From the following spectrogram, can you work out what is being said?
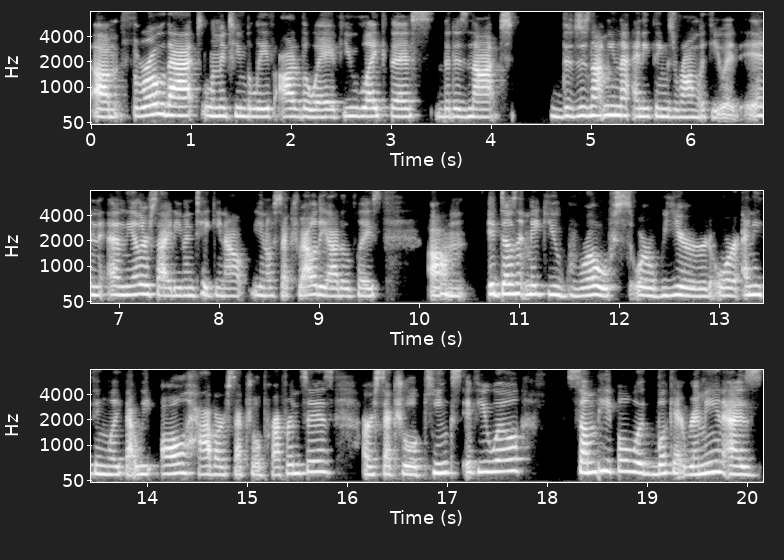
um, throw that limiting belief out of the way. If you like this, that is not that does not mean that anything's wrong with you. It and and the other side, even taking out, you know, sexuality out of the place, um, it doesn't make you gross or weird or anything like that. We all have our sexual preferences, our sexual kinks, if you will. Some people would look at rimming as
